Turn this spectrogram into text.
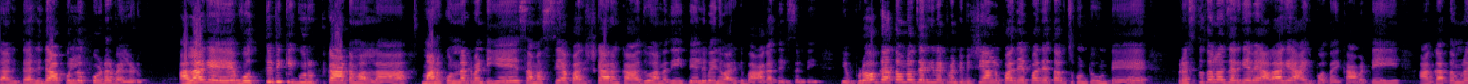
దాని దరిదాపుల్లో కూడా వెళ్ళడు. అలాగే ఒత్తిడికి గురి కావటం వల్ల మనకున్నటువంటి ఏ సమస్య పరిష్కారం కాదు అన్నది తెలివైన వారికి బాగా తెలుసండి. ఎప్పుడో గతంలో జరిగినటువంటి విషయాలను పదే పదే తలుచుకుంటూ ఉంటే ప్రస్తుతంలో జరిగేవి అలాగే ఆగిపోతాయి. కాబట్టి ఆ గతంలో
